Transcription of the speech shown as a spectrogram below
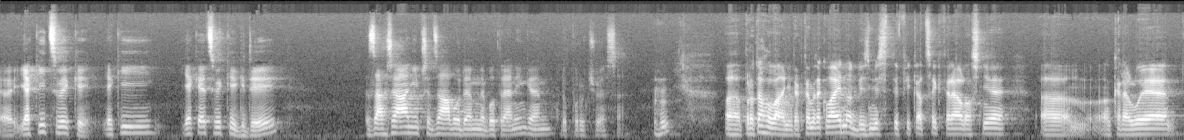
Jaký cviky, jaký, jaké cviky kdy, zahřání před závodem nebo tréninkem doporučuje se? Eh, Protahování, tak tam je taková jedna dysmystifikace, která vlastně um, kraluje v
